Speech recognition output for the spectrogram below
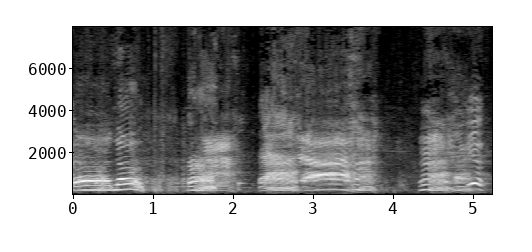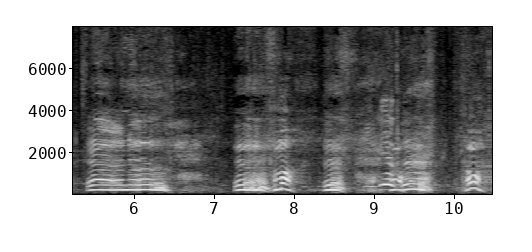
Ah, no! Ah! Ah! You give. Ah, no! Ah, Come on! Come on.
